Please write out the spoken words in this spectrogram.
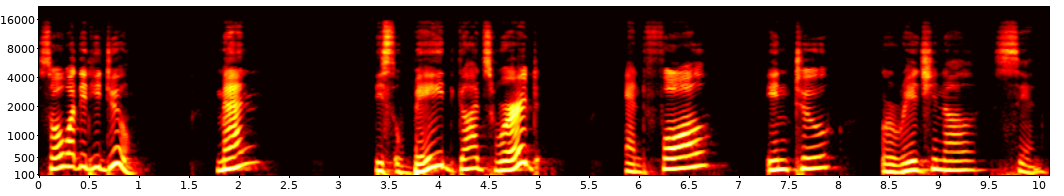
So what did he do? Man disobeyed God's word and fall into original sin.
